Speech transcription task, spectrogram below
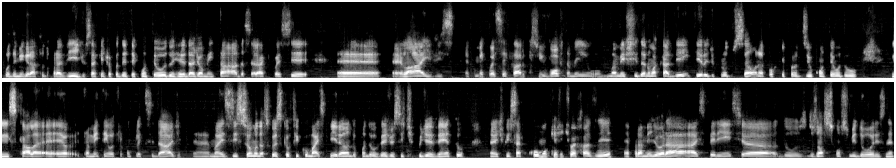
poder migrar tudo para vídeo? Será que a gente vai poder ter conteúdo em realidade aumentada? Será que vai ser é, é, lives, né? como é que vai ser? Claro que isso envolve também uma mexida numa cadeia inteira de produção, né? Porque produzir o conteúdo em escala é, é, também tem outra complexidade, é, mas isso é uma das coisas que eu fico mais pirando quando eu vejo esse tipo de evento, né, de pensar como que a gente vai fazer é, para melhorar a experiência dos, dos nossos consumidores, né?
